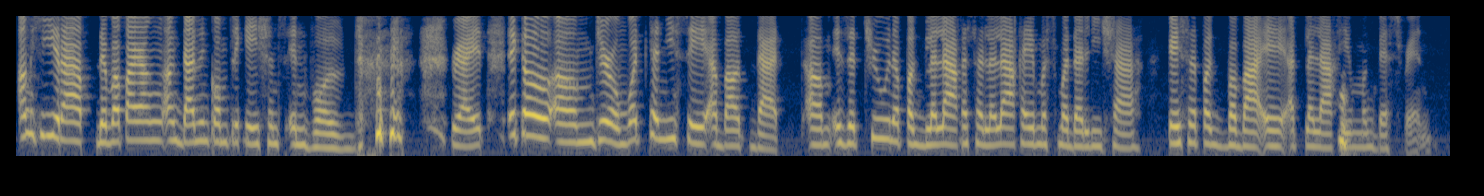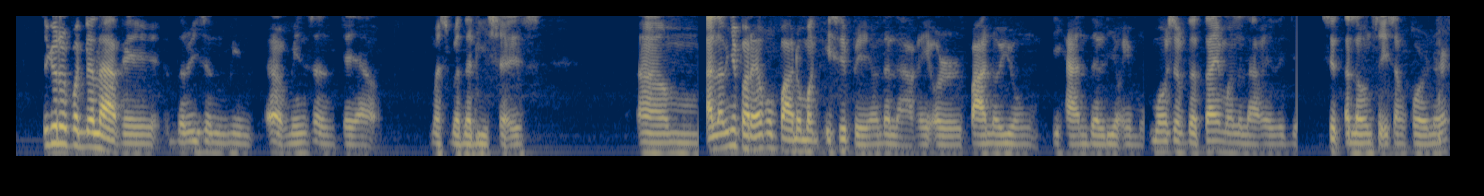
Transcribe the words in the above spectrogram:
ang hirap, 'di ba? Parang ang daming complications involved. right? Ikaw um Jerome, what can you say about that? Um is it true na pag lalaki sa lalaki mas madali siya kaysa pag babae at lalaki yung mag-best friend? Siguro pag lalaki, the reason min, uh, minsan kaya mas madali siya is um, alam niyo pareho kung paano mag-isip eh, yung lalaki or paano yung i-handle yung emo. Most of the time, ang lalaki, sit alone sa isang corner.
